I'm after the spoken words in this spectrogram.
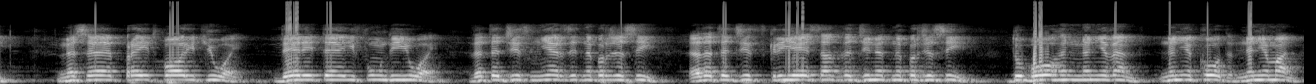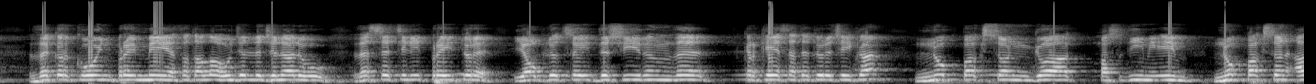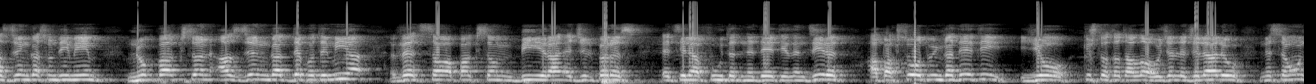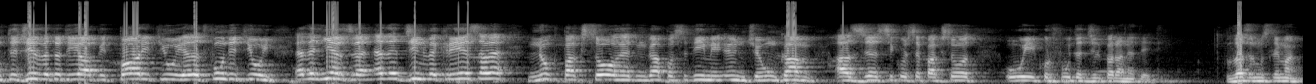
nëse prej të parit juaj deri te i fundi juaj dhe të gjithë njerëzit në përgjithësi, edhe të gjithë krijesat dhe xhinët në përgjithësi, tubohen në një vend, në një kodër, në një mal, dhe kërkojnë prej meje, thotë Allahu xhelle xhelaluhu, dhe secilit prej tyre ja u plotësoj dëshirën dhe kërkesat e tyre që i kanë, nuk pakëson nga posedimi im, nuk pakëson asgjë nga sundimi im, nuk pakëson asgjë nga depot e mia, veç sa pakëson bira e gjilpërës, e cila futet në deti dhe nxirret, A pakësohet uji nga deti? Jo, kështu thotë Allahu xhelle xhelaluhu, Nëse Unë të gjithëve do t'i japi të parit juaj edhe të fundit juaj, edhe njerëzve edhe xhinëve krijesave, nuk pakësohet nga posedimi im që unë kam asgjë sikurse pakësohet uji kur futet gjilpëra në deti. Vëllezër muslimanë!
